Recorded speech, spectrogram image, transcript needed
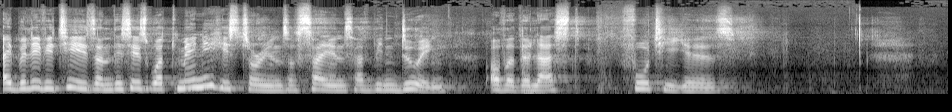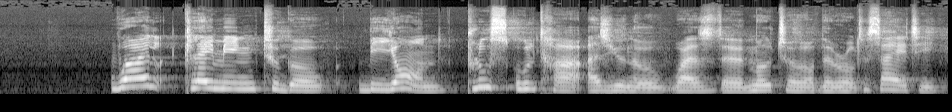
I believe it is, and this is what many historians of science have been doing over the last 40 years. While claiming to go beyond, plus ultra, as you know, was the motto of the Royal Society,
